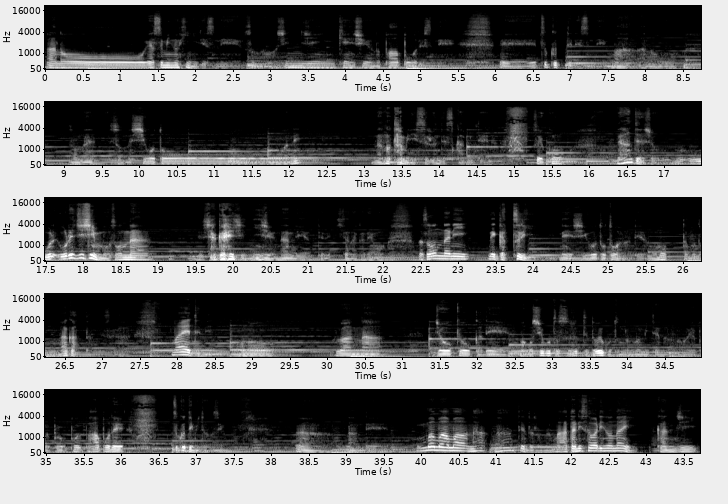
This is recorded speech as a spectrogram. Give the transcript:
あのー休みの日にですね、その新人研修用のパワポをですね、えー作ってですね、まあ、あのそんな、そんな仕事はね、何のためにするんですかみたいな。そういう、こう、なんて言うんでしょう。俺俺自身もそんな、社会人二十何年やってきた中でも、そんなにね、がっつりね、仕事とはなんて思ったこともなかったんですが、まあ、あえてね、この不安な状況下で、まあ、お仕事するってどういうことなのみたいなのを、やっぱりパワポで作ってみたんですよ。うん。なんで、まあまあまあ、な、なんて言うんだろうな。まあ当たり障りのない感じ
